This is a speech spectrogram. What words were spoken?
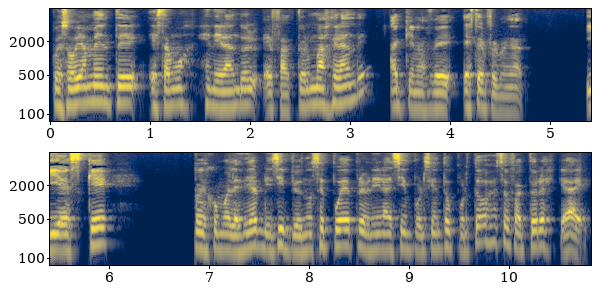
pues obviamente estamos generando el, factor más grande a que nos dé esta enfermedad. Y es que, pues como les dije al principio, no se puede prevenir al 100% por todos estos factores que hay.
